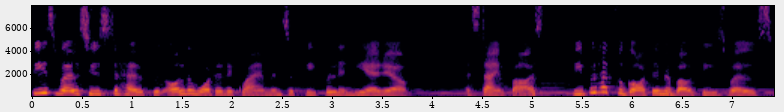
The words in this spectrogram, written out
These wells used to help with all the water requirements of people in the area. As time passed, people had forgotten about these wells.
